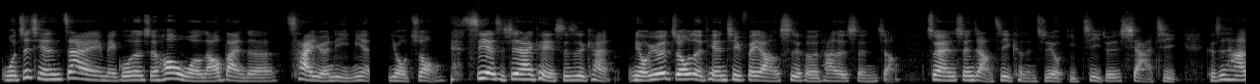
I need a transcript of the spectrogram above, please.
我之前在美国的时候，我老板的菜园里面有种 CS，现在可以试试看。纽约州的天气非常适合它的生长，虽然生长季可能只有一季，就是夏季，可是它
